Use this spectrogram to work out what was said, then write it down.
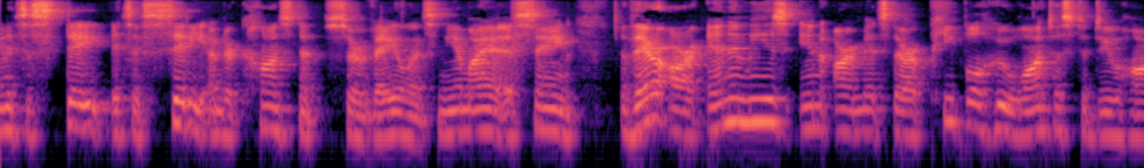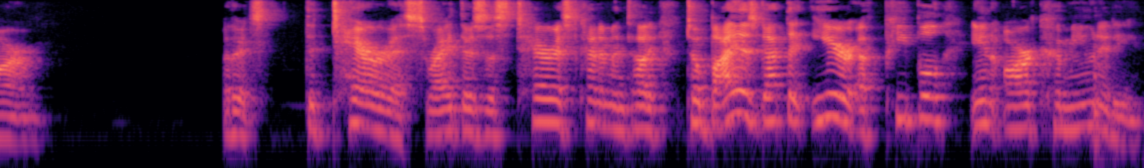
and it's a state, it's a city under constant surveillance. Nehemiah is saying, There are enemies in our midst. There are people who want us to do harm. Whether it's the terrorists, right? There's this terrorist kind of mentality. Tobiah's got the ear of people in our community.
